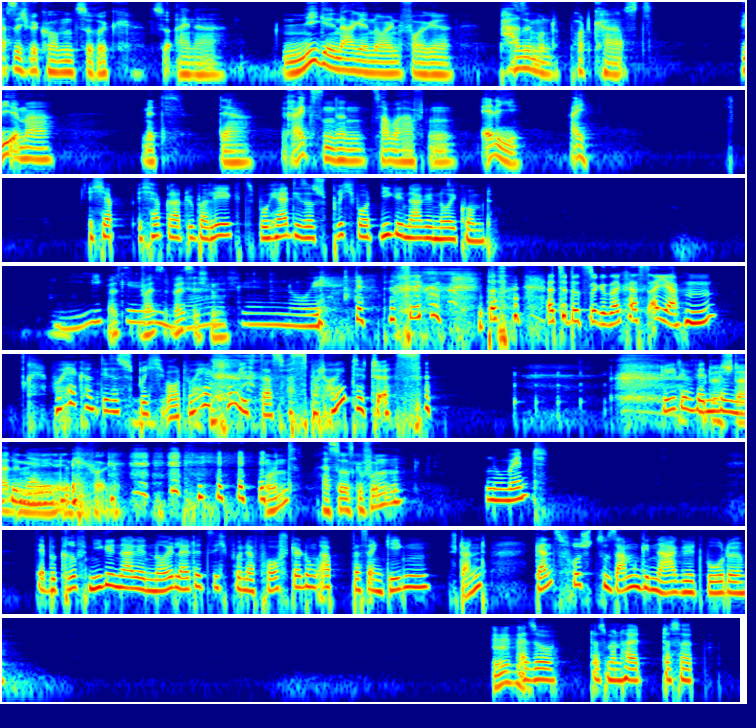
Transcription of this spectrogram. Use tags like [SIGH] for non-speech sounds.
Herzlich willkommen zurück zu einer niegelnagelneuen Folge Paselmund Podcast. Wie immer mit der reizenden, zauberhaften Ellie. Hi. Ich habe ich hab gerade überlegt, woher dieses Sprichwort niegelnagelneu kommt. Weiß, weiß, weiß ich nicht. Neu. Ja, [LAUGHS] deswegen, das, als du das so gesagt hast, ah ja, hm, woher kommt dieses Sprichwort? Woher kenne ich das? Was bedeutet das? [LAUGHS] Redewendung. Guter Start in in die Folge. Und? Hast du es gefunden? Moment. Der Begriff Nigelnagelneu leitet sich von der Vorstellung ab, dass ein Gegenstand ganz frisch zusammengenagelt wurde. Mhm. Also, dass man halt, dass halt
